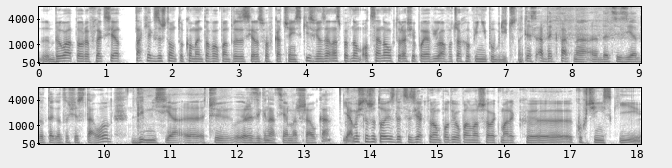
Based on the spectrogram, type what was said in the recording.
była to refleksja, tak jak zresztą to komentował pan prezes Jarosław Kaczyński, związana z pewną oceną, która się pojawiła w oczach opinii I publicznej. to jest adekwatna e, decyzja do tego, co się stało? Dymisja e, czy rezygnacja marszałka? Ja myślę, że to jest decyzja, którą podjął pan marszałek Marek e, Kuchciński.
